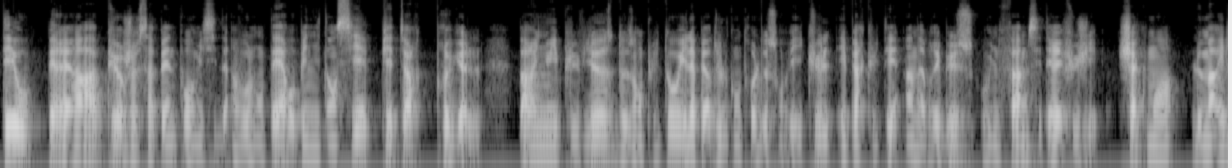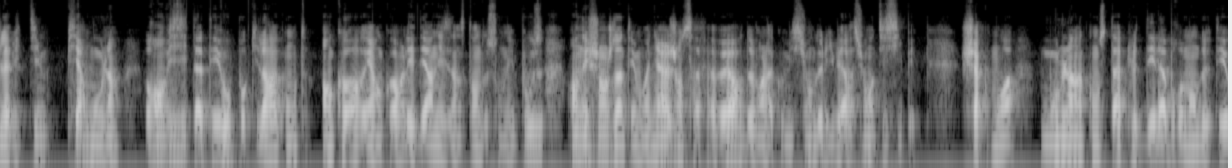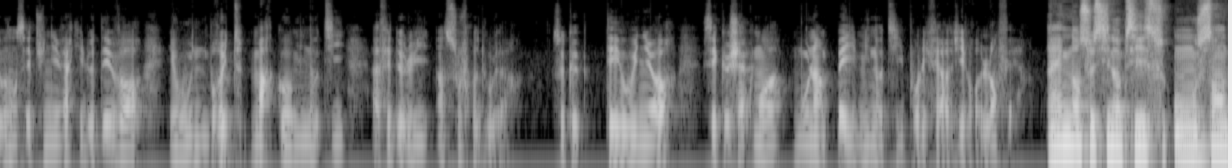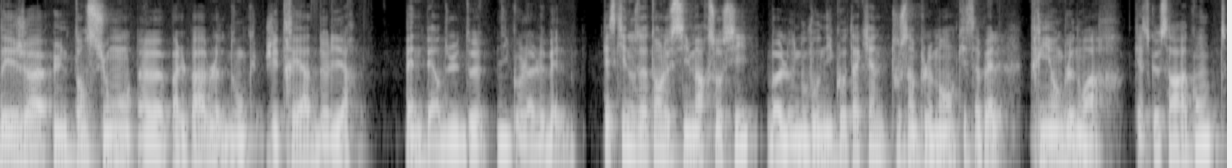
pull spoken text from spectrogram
Théo Pereira purge sa peine pour homicide involontaire au pénitencier Peter Bruegel. Par une nuit pluvieuse, deux ans plus tôt, il a perdu le contrôle de son véhicule et percuté un abribus où une femme s'était réfugiée. Chaque mois, le mari de la victime, Pierre Moulin, rend visite à Théo pour qu'il raconte encore et encore les derniers instants de son épouse en échange d'un témoignage en sa faveur devant la commission de libération anticipée. Chaque mois, Moulin constate le délabrement de Théo dans cet univers qui le dévore et où une brute, Marco Minotti, a fait de lui un souffre-douleur. Ce que Théo ignore, c'est que chaque mois, Moulin paye Minotti pour lui faire vivre l'enfer. Rien que dans ce synopsis, on sent déjà une tension euh, palpable, donc j'ai très hâte de lire Peine perdue de Nicolas Lebel. Qu'est-ce qui nous attend le 6 mars aussi? Bah, Le nouveau Nico Takian, tout simplement, qui s'appelle Triangle Noir. Qu'est-ce que ça raconte?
